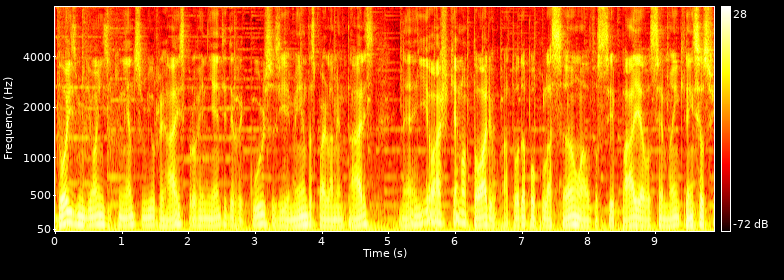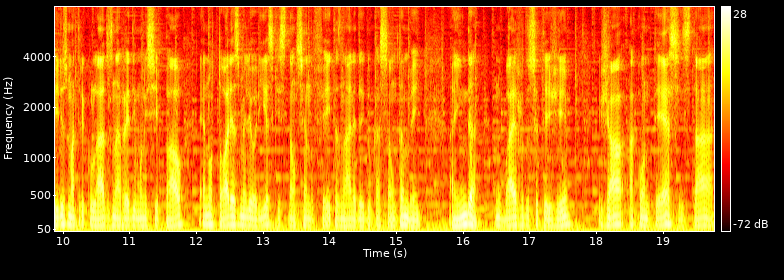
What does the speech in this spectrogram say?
2 milhões e 500 mil reais proveniente de recursos e emendas parlamentares, né? E eu acho que é notório a toda a população, a você pai, a você mãe que tem seus filhos matriculados na rede municipal, é notório as melhorias que estão sendo feitas na área da educação também. Ainda no bairro do CTG já acontece, está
